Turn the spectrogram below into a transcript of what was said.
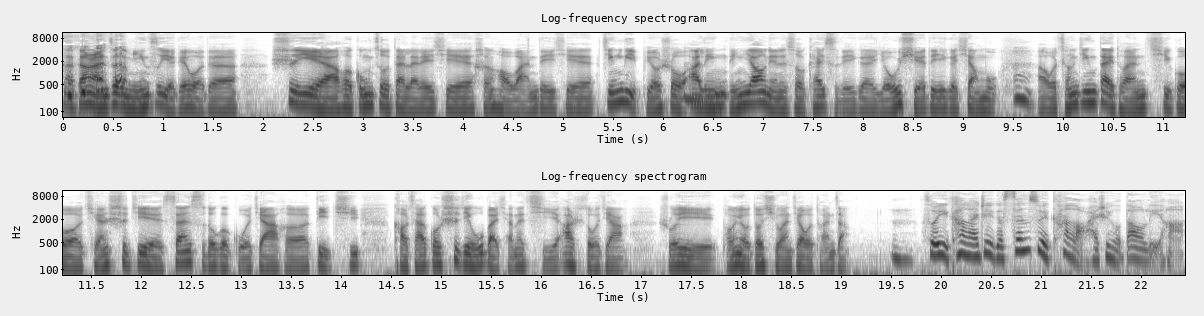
那当然，这个名字也给我的事业啊或工作带来了一些很好玩的一些经历。比如说，我二零零幺年的时候开始的一个游学的一个项目，嗯，啊，我曾经带团去过全世界三十多个国家和地区，考察过世界五百强的企业二十多家，所以朋友都喜欢叫我团长。嗯，所以看来这个三岁看老还是有道理哈。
